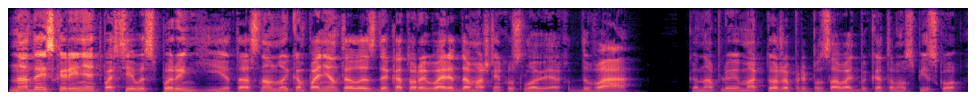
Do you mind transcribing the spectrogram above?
Надо искоренять посевы спорыньи. Это основной компонент ЛСД, который варят в домашних условиях. Два. Коноплю и мак тоже приплюсовать бы к этому списку.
